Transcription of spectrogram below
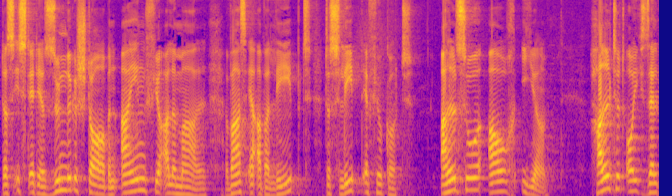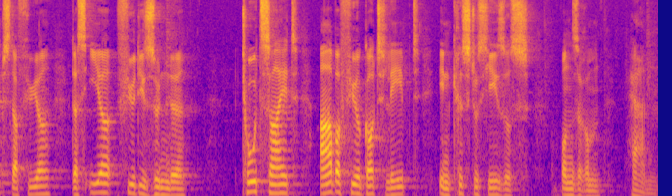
das ist er der Sünde gestorben, ein für allemal. Was er aber lebt, das lebt er für Gott. Also auch ihr. Haltet euch selbst dafür, dass ihr für die Sünde tot seid, aber für Gott lebt in Christus Jesus, unserem Herrn.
